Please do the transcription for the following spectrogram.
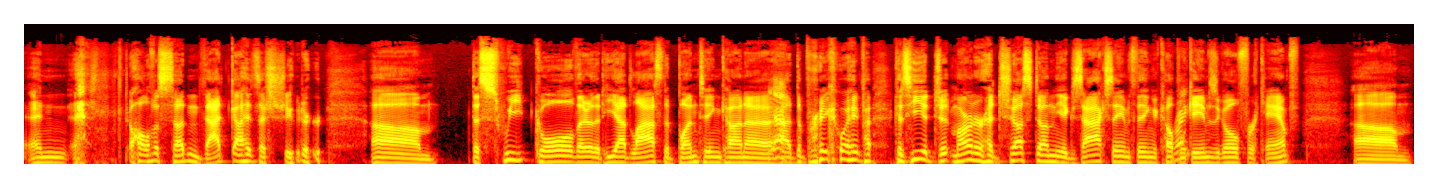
and all of a sudden that guy's a shooter. Um, the sweet goal there that he had last, the Bunting kind of Yeah. had the breakaway because he had Marner had just done the exact same thing a couple Right. games ago for camp. Um,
